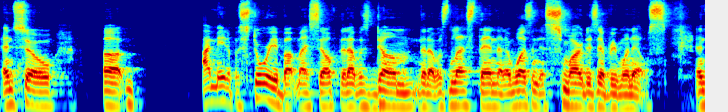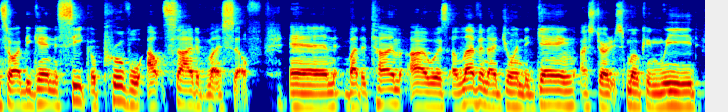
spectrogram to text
And so, uh, I made up a story about myself that I was dumb, that I was less than, that I wasn't as smart as everyone else. And so I began to seek approval outside of myself. And by the time I was 11, I joined a gang. I started smoking weed.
